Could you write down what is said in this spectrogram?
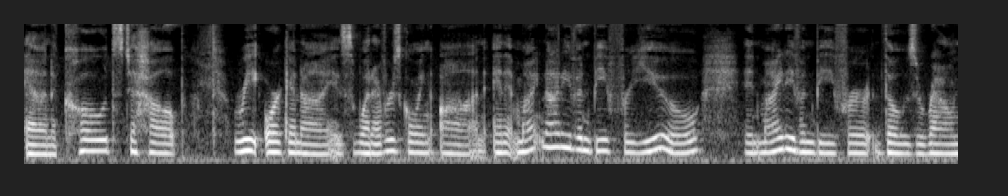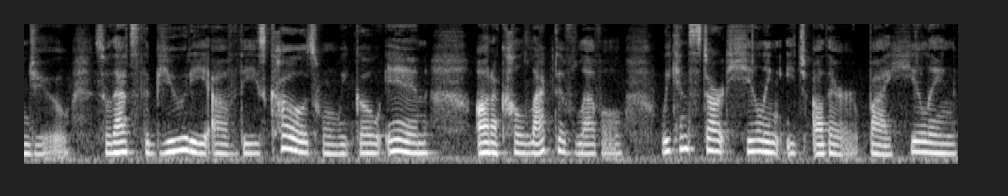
and codes to help reorganize whatever's going on. And it might not even be for you, it might even be for those around you. So that's the beauty of these codes when we go in on a collective level. We can start healing each other by healing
